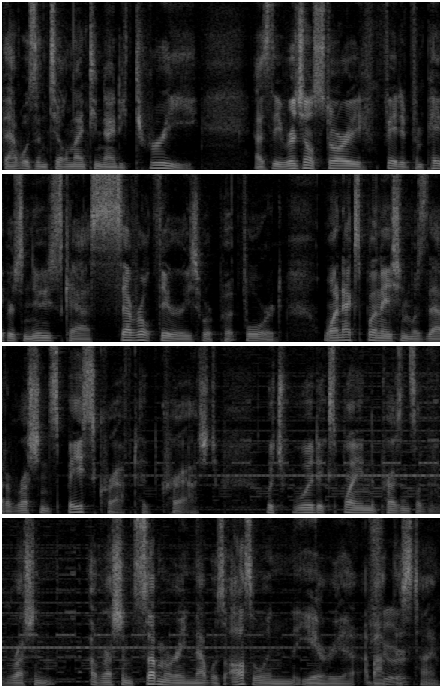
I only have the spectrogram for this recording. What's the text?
That was until 1993. As the original story faded from papers and newscasts, several theories were put forward. One explanation was that a Russian spacecraft had crashed, which would explain the presence of a Russian a Russian submarine that was also in the area about Sure. this time.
